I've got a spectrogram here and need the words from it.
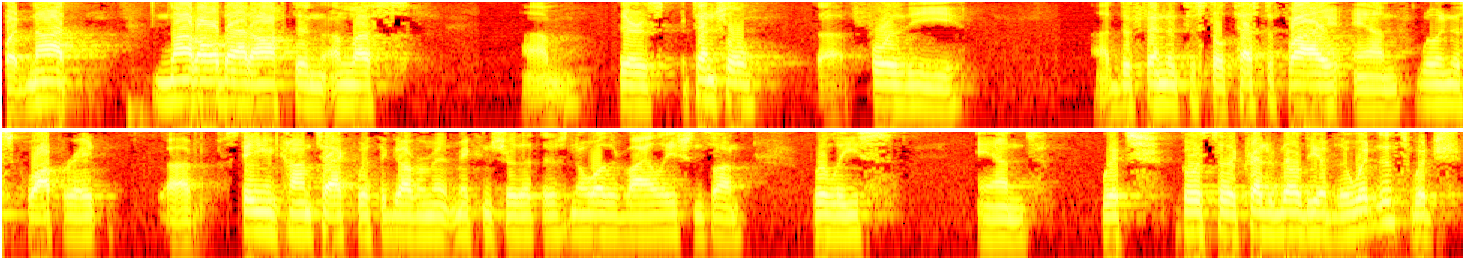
but not not all that often, unless um, there's potential uh, for the uh, defendant to still testify and willingness to cooperate, uh, staying in contact with the government, making sure that there's no other violations on release, and which goes to the credibility of the witness, which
